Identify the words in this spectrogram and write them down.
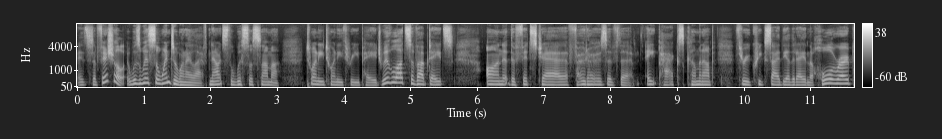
it's official. It was Whistler Winter when I left. Now it's the Whistler Summer 2023 page with lots of updates on the Fitz chair, photos of the eight packs coming up through Creekside the other day in the haul rope.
